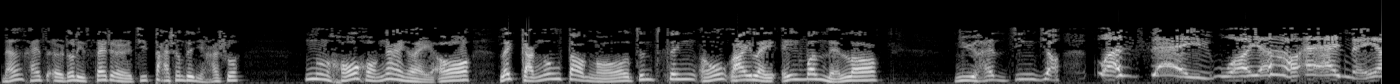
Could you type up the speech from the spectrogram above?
男孩子耳朵里塞着耳机，大声对女孩说：“我好好爱你哦，你感恩到我真心哦，来嚟 A 温暖咯。”女孩子惊叫：“哇塞，我也好爱爱你呀！”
